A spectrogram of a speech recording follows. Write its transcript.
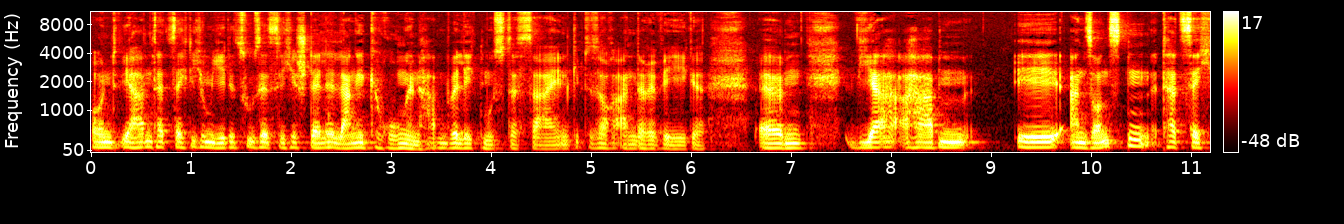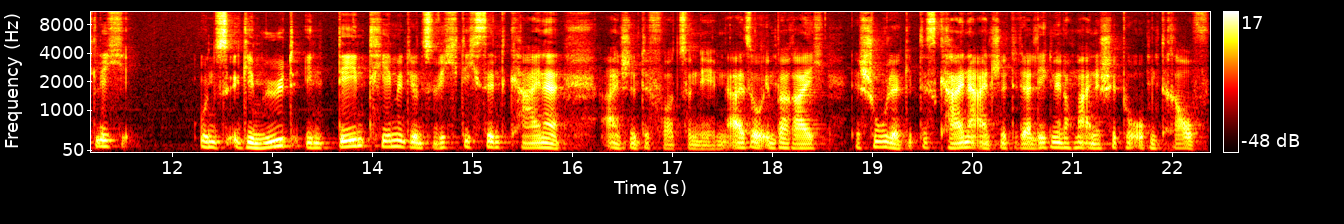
Und wir haben tatsächlich um jede zusätzliche Stelle lange gerungen, haben überlegt, muss das sein? Gibt es auch andere Wege? Ähm, wir haben äh, ansonsten tatsächlich uns gemüht, in den Themen, die uns wichtig sind, keine Einschnitte vorzunehmen. Also im Bereich der Schule gibt es keine Einschnitte, da legen wir nochmal eine Schippe oben drauf.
